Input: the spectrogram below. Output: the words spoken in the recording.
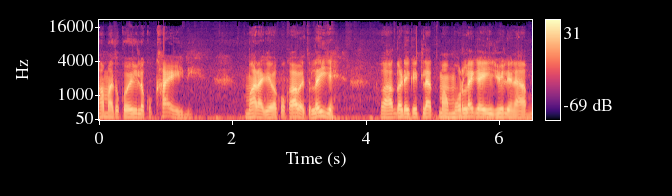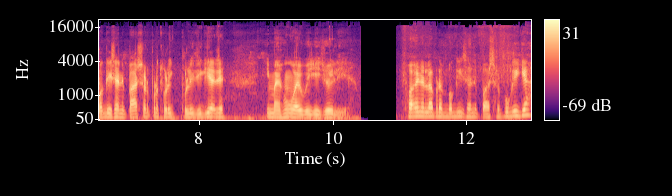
આમાં તો કોઈ લોકો ખાય નહીં. મારા જેવા કોઈક આવે તો લઈ જાય. આગળ કેટલાકમાં મોર લાગ્યા, એ જોઈ લે ને આ બગીચાની પાછળ પણ થોડીક ખુલ્લી જગ્યા છે. એમાં શું આવ્યું એ જોઈ લઈએ. ફાઇનલ આપણે બગીચાની પાછળ પૂગી ગયા.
